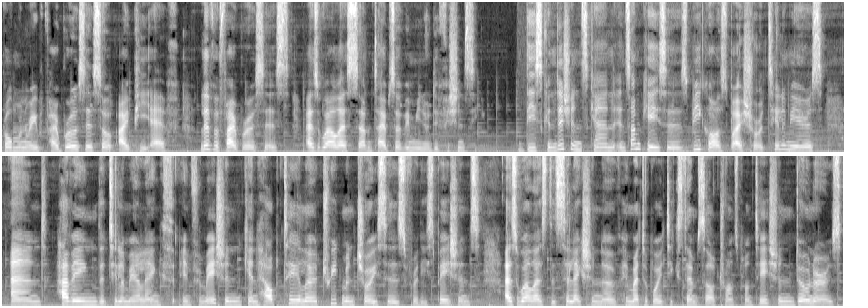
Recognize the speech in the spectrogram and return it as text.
pulmonary fibrosis or IPF, liver fibrosis, as well as some types of immunodeficiency. These conditions can, in some cases, be caused by short telomeres and having the telomere length information can help tailor treatment choices for these patients, as well as the selection of hematopoietic stem cell transplantation donors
